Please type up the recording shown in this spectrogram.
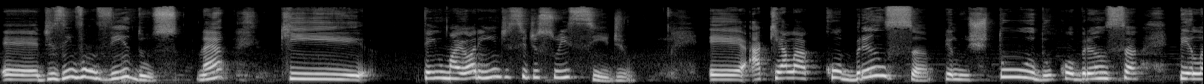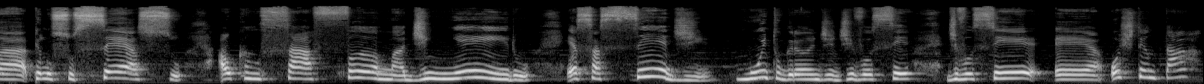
é, desenvolvidos, né, que tem o maior índice de suicídio é, aquela cobrança pelo estudo, cobrança pela, pelo sucesso, alcançar fama, dinheiro, essa sede muito grande de você, de você é, ostentar,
